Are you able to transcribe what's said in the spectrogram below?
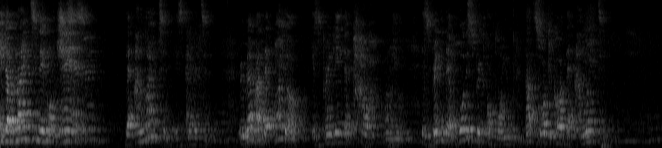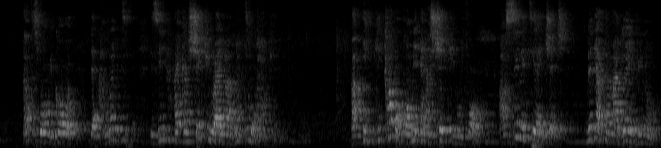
In the mighty name of Jesus. The anointing is everything. Remember, the oil is bringing the power on you. It's bringing the Holy Spirit upon you. That is what we call the anointing. That is what we call the anointing. You see, I can shake you right now, nothing will happen. But if he come upon me and I shake you, you fall. I've seen it here in church. Many a time I don't even know.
